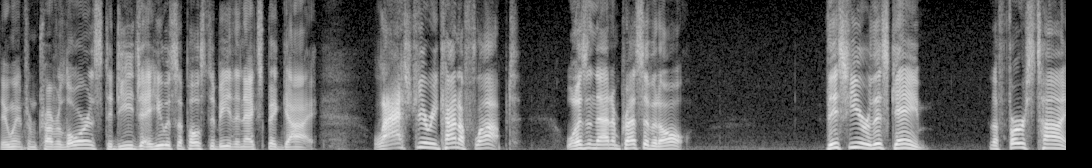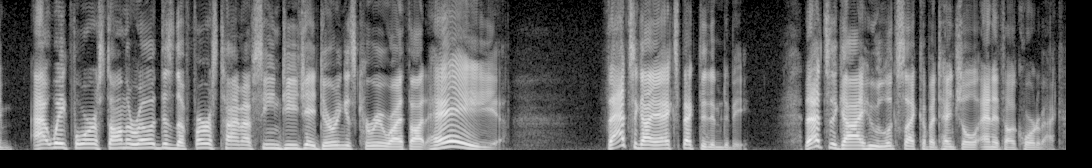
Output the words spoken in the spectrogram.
They went from Trevor Lawrence to DJ. He was supposed to be the next big guy. Last year, he kind of flopped. Wasn't that impressive at all. This year, this game, the first time at Wake Forest on the road, this is the first time I've seen DJ during his career where I thought, hey, that's a guy I expected him to be. That's a guy who looks like a potential NFL quarterback.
